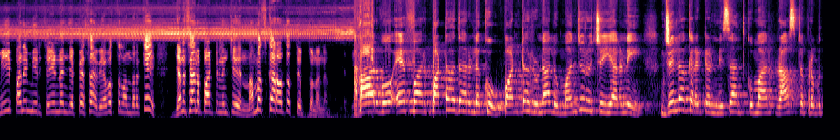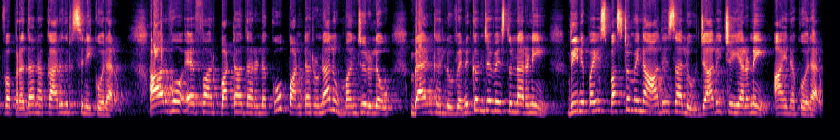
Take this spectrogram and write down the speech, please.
మీ పని మీరు చేయండి అని చెప్పేసి ఆ వ్యవస్థలందరికీ జనసేన పార్టీ నుంచి నమస్కారాలతో చెప్తున్నాను ఆర్ఓఎఫ్ఆర్ పట్టాదారులకు పంట రుణాలు మంజూరు చేయాలని జిల్లా కలెక్టర్ నిశాంత్ కుమార్ రాష్ట్ర ప్రభుత్వ ప్రధాన కార్యదర్శిని కోరారు. ఆర్ఓఎఫ్ఆర్ పట్టాదారులకు పంట రుణాలు మంజూరులో బ్యాంకర్లు వెనుకంజ వేస్తున్నారని దీనిపై స్పష్టమైన ఆదేశాలు జారీ చేయాలని ఆయన కోరారు.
